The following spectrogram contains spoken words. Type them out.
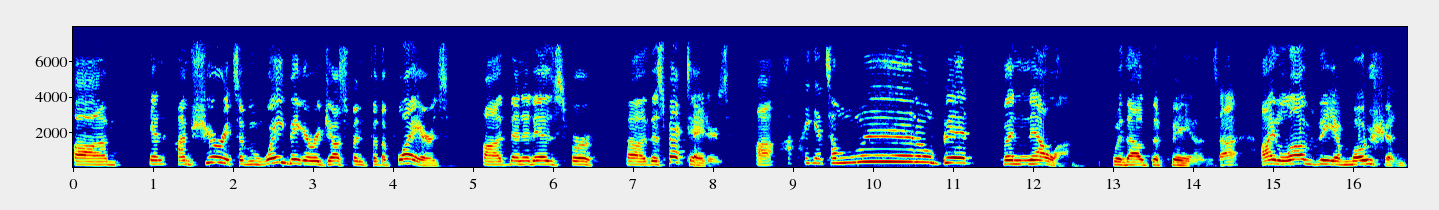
Um, and I'm sure it's a way bigger adjustment for the players uh, than it is for uh, the spectators. Uh, it's a little bit vanilla without the fans. I, I love the emotion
